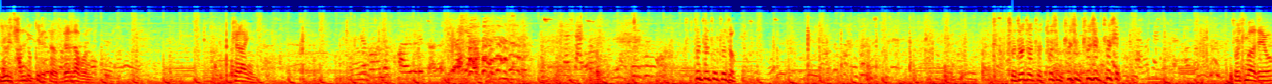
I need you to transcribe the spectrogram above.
유리 잔도길에서 내려다본 벼랑입니다. 저, 저, 저, 저, 저. 저, 저, 저, 저, 조심, 조심, 조심, 조심. 조심하세요.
